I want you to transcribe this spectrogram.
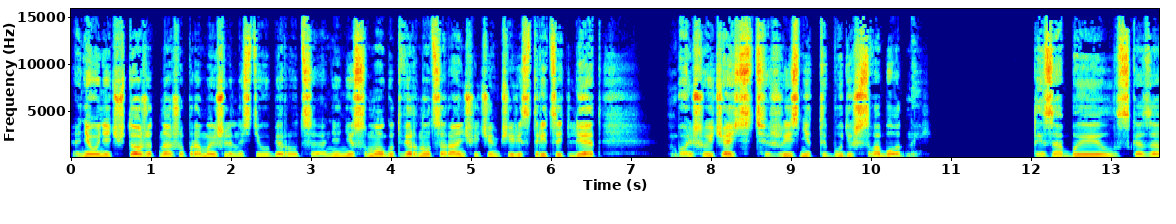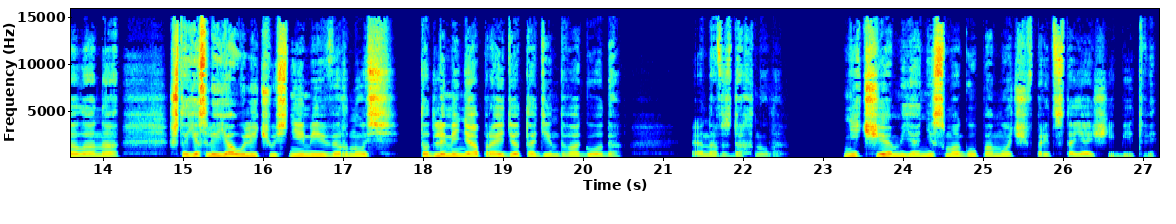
Они уничтожат нашу промышленность и уберутся. Они не смогут вернуться раньше, чем через тридцать лет. Большую часть жизни ты будешь свободной. — Ты забыл, — сказала она, — что если я улечу с ними и вернусь, то для меня пройдет один-два года. Она вздохнула. — Ничем я не смогу помочь в предстоящей битве.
